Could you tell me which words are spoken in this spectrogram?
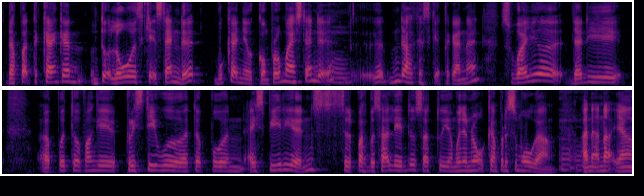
dapat tekankan untuk lower sikit standard bukannya compromise standard hmm. rendahkan sikit tekanan supaya jadi apa tu panggil peristiwa ataupun experience selepas bersalin tu satu yang menyenangkan pada semua orang. Mm-hmm. Anak-anak yang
